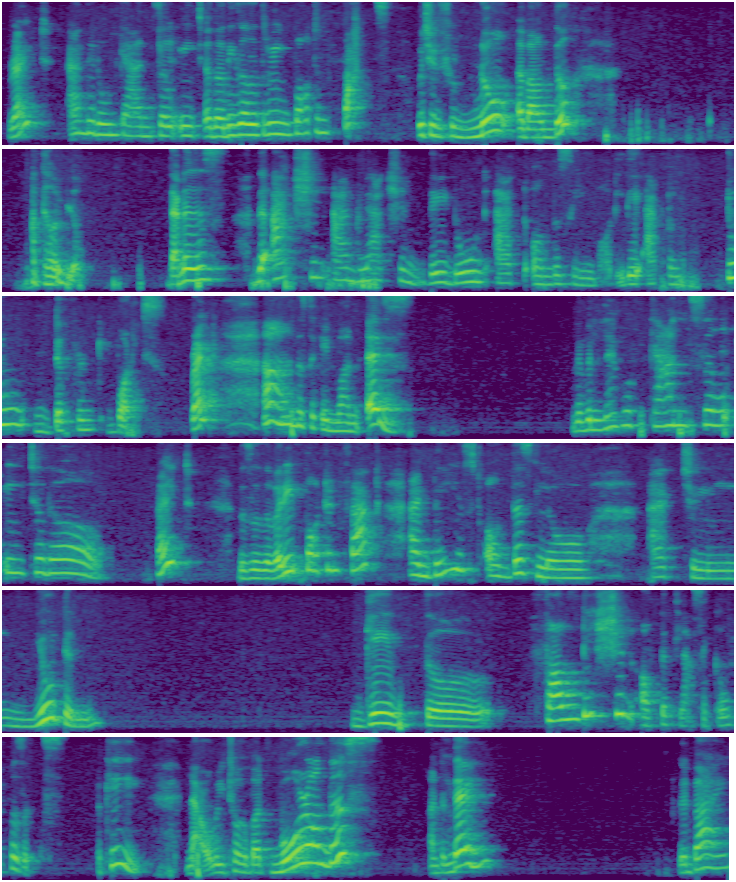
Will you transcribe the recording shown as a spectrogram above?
right? And they don't cancel each other. These are the three important facts which you should know about the third law. That is, the action and reaction they don't act on the same body. They act on two different bodies right? And the second one is they will never cancel each other right? This is a very important fact. And based on this law actually newton gave the foundation of the classical physics Okay, now we'll talk about more on this. Until then, goodbye.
